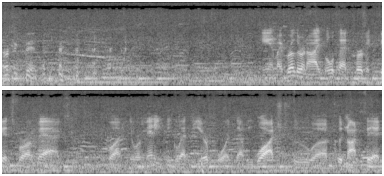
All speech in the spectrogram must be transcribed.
Perfect fit. and my brother and I both had perfect fits for our bags, but there were many people at the airport that we watched who uh, could not fit,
